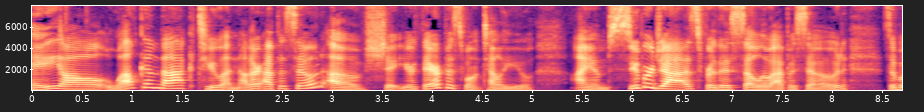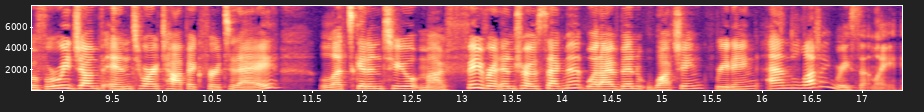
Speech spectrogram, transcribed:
Hey, y'all, welcome back to another episode of Shit Your Therapist Won't Tell You. I am super jazzed for this solo episode. So, before we jump into our topic for today, let's get into my favorite intro segment what I've been watching, reading, and loving recently.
